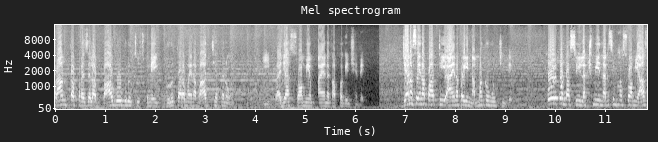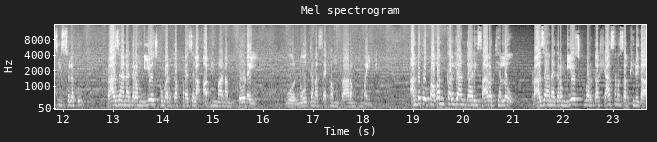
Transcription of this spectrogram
ప్రాంత ప్రజల బాగోగులు చూసుకునే గురుతరమైన బాధ్యతను ఈ ప్రజాస్వామ్యం ఆయనకు అప్పగించింది. జనసేన పార్టీ ఆయనపై నమ్మకం ఉంచింది. కోరుకొండ శ్రీ లక్ష్మీ నరసింహస్వామి ఆశీస్సులకు రాజానగరం నియోజకవర్గ ప్రజల అభిమానం తోడై ఓ నూతన శకం ప్రారంభమైంది. అందుకు పవన్ కళ్యాణ్ గారి సారథ్యంలో రాజానగరం నియోజకవర్గ శాసనసభ్యునిగా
